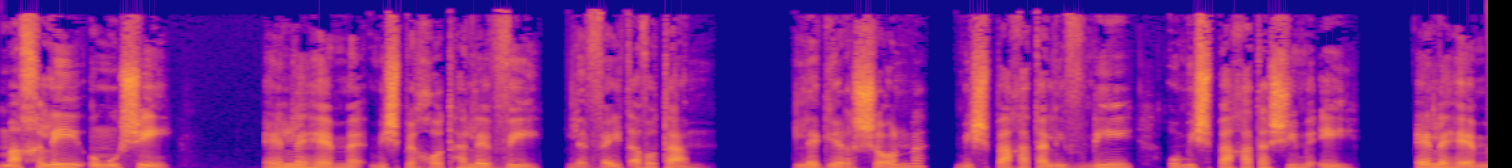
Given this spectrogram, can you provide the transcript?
מחלי ומושי, אלה הם משפחות הלוי לבית אבותם. לגרשון משפחת הלבני ומשפחת השמעי, אלה הם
